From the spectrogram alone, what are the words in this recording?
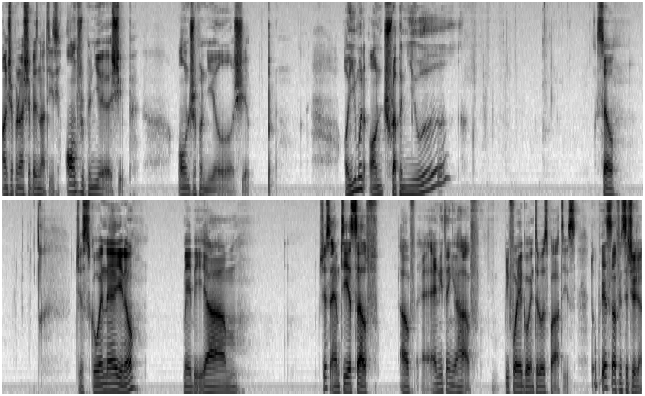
Entrepreneurship is not easy. Entrepreneurship. Entrepreneurship. Are you an entrepreneur? So, just go in there, you know, maybe um, just empty yourself of anything you have before you go into those parties. Don't put yourself in situation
